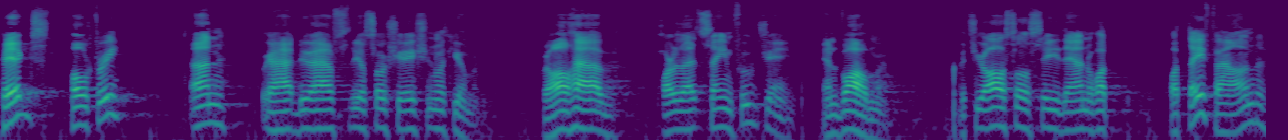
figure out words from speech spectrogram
pigs, poultry, and we do have the association with humans. We all have part of that same food chain involvement. But you also see then what, what they found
